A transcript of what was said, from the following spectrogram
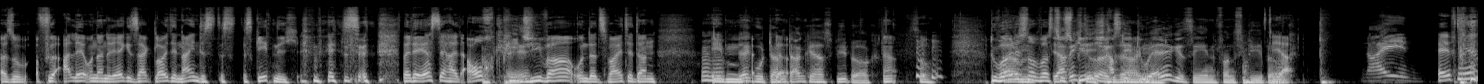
also für alle, und dann hat er gesagt, Leute, nein, das, das, das geht nicht. Weil der erste halt auch Okay. PG war und der zweite dann eben. Ja gut, dann ja, danke, Herr Spielberg. ja, so. Du wolltest Ähm, noch was ja, zu richtig. Spielberg Ich habe sagen. die Duell gesehen von Spielberg. Ja. Nein. Helf mir.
